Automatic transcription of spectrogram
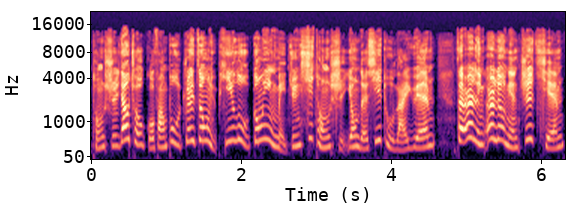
同时要求国防部追踪与披露供应美军系统使用的稀土来源，在二零二六年之前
